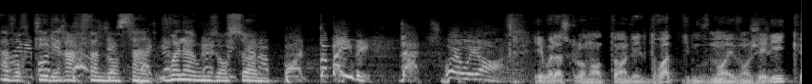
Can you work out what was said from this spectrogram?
avorter les rares femmes enceintes. Voilà où nous en sommes. Et voilà ce que l'on entend à l'aile droite du mouvement évangélique.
